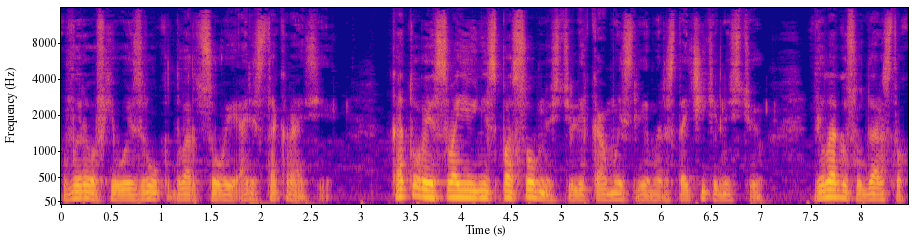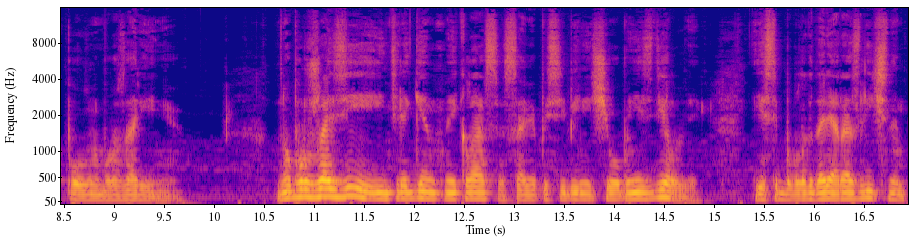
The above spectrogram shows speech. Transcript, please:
вырвав его из рук дворцовой аристократии, которая своей неспособностью, легкомыслием и расточительностью вела государство к полному разорению. Но буржуазия и интеллигентные классы сами по себе ничего бы не сделали, если бы благодаря различным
